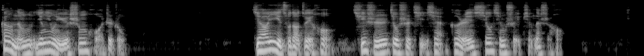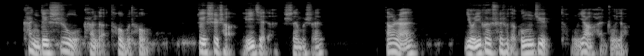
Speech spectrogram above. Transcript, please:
更能应用于生活之中。交易做到最后，其实就是体现个人修行水平的时候。看你对事物看得透不透，对市场理解的深不深。当然，有一个顺手的工具同样很重要。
